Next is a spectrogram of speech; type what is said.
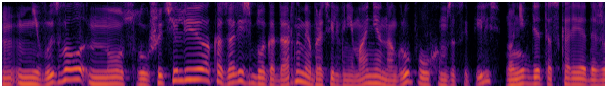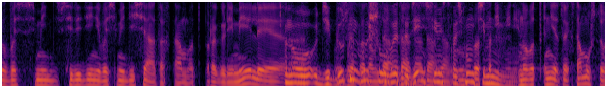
не вызвал, но слушатели оказались благодарными, обратили внимание на группу, ухом зацепились. Но они где-то скорее даже в, 8, в середине 80-х там вот прогремели. Ну, дебютный потом, вышел да, в этот да, день, да, в 78-м, да, тем не менее. Но вот нет, к тому, что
